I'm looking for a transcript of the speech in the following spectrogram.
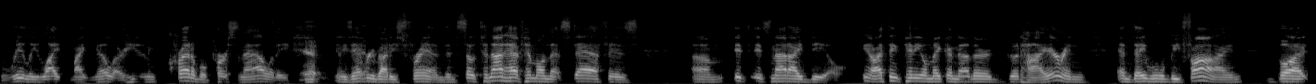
really like mike miller he's an incredible personality you know, he's everybody's friend. And so to not have him on that staff is, um, it, it's not ideal. You know, I think Penny will make another good hire and, and they will be fine, but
